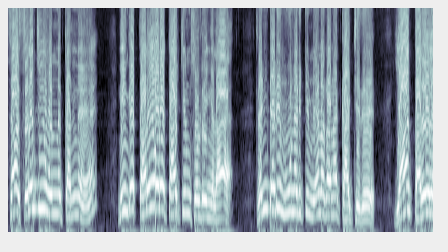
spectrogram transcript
சார் சிரஞ்சீவி ஒன்று கண்ணு நீங்க தரையோட காய்க்குன்னு சொல்றீங்களே ரெண்டு அடி மூணு அடிக்கு மேலே தானே காய்க்குது. ஏன் தரையில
